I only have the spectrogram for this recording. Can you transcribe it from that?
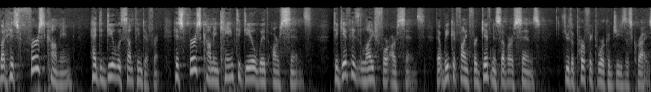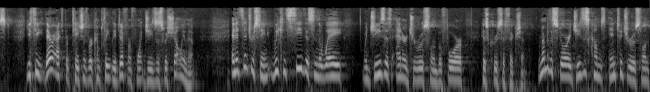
But his first coming had to deal with something different. His first coming came to deal with our sins, to give his life for our sins, that we could find forgiveness of our sins through the perfect work of Jesus Christ. You see, their expectations were completely different from what Jesus was showing them. And it's interesting, we can see this in the way when Jesus entered Jerusalem before his crucifixion. Remember the story? Jesus comes into Jerusalem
